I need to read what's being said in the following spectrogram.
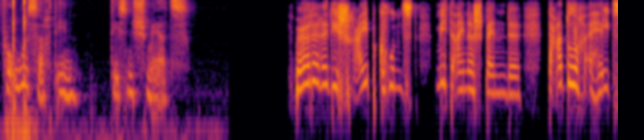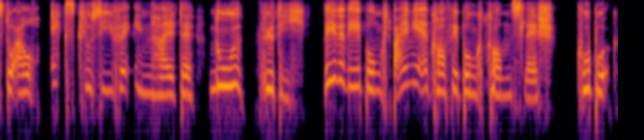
verursacht ihn diesen Schmerz. Fördere die Schreibkunst mit einer Spende. Dadurch erhältst du auch exklusive Inhalte nur für dich. www.buymeacoffee.com slash Kuburg.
